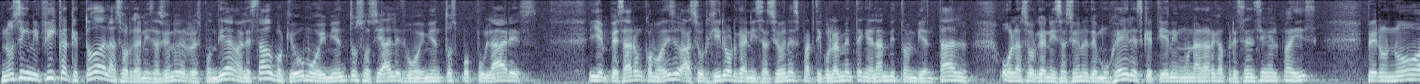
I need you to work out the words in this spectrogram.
No significa que todas las organizaciones le respondían al Estado, porque hubo movimientos sociales, movimientos populares, y empezaron, como dice, a surgir organizaciones, particularmente en el ámbito ambiental, o las organizaciones de mujeres que tienen una larga presencia en el país, pero no,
